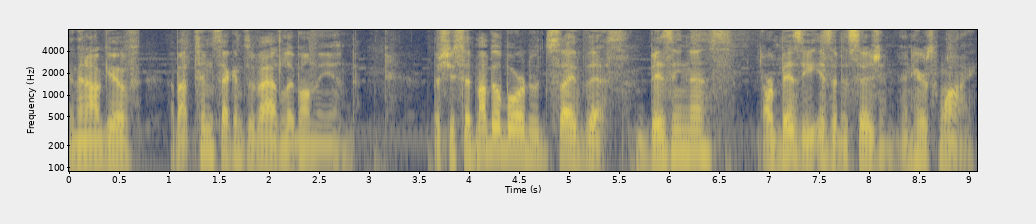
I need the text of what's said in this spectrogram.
And then I'll give about 10 seconds of ad lib on the end. But she said, My billboard would say this busyness or busy is a decision, and here's why.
